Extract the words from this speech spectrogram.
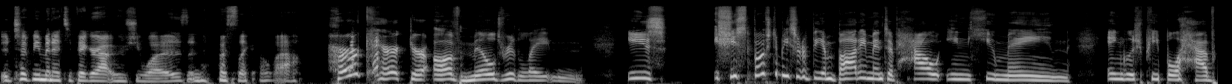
It took me a minute to figure out who she was, and I was like, oh wow. her character of Mildred Layton is she's supposed to be sort of the embodiment of how inhumane English people have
